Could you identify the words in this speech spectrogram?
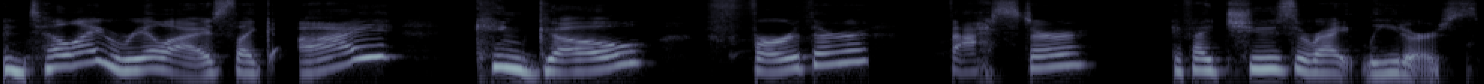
until I realized like I can go further faster if I choose the right leaders.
